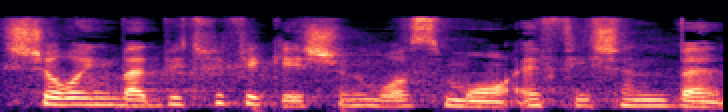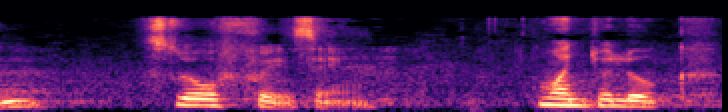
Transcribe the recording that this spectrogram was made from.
showing that vitrification was more efficient than slow freezing. When you look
